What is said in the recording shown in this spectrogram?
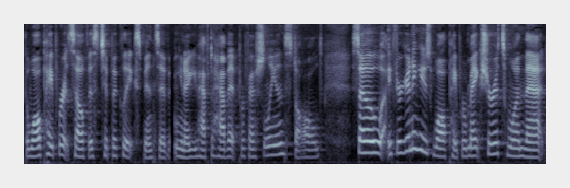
The wallpaper itself is typically expensive. You know, you have to have it professionally installed. So if you're going to use wallpaper, make sure it's one that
